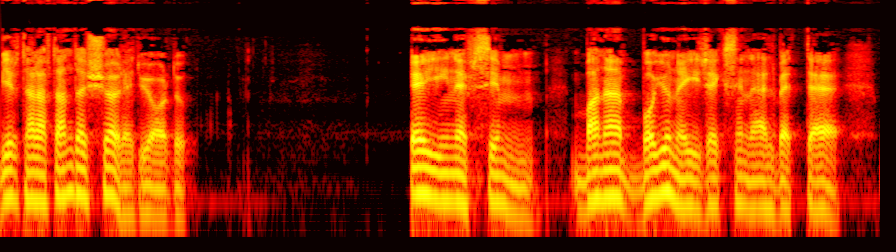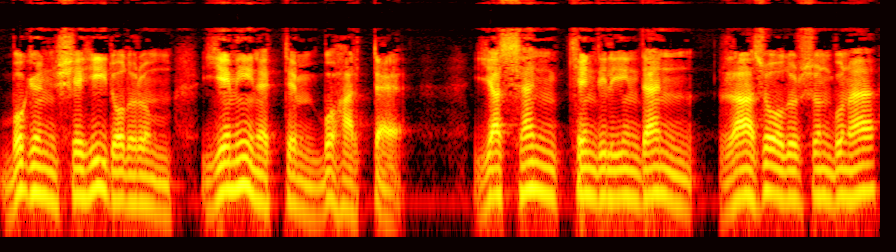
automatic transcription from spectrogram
bir taraftan da şöyle diyordu: Ey nefsim, bana boyun eğeceksin elbette. Bugün şehit olurum, yemin ettim bu harpte. Ya sen kendiliğinden razı olursun buna,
